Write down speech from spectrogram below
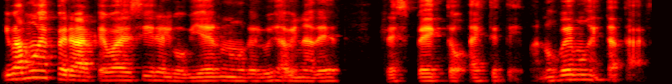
y vamos a esperar qué va a decir el gobierno de Luis Abinader respecto a este tema. Nos vemos esta tarde.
